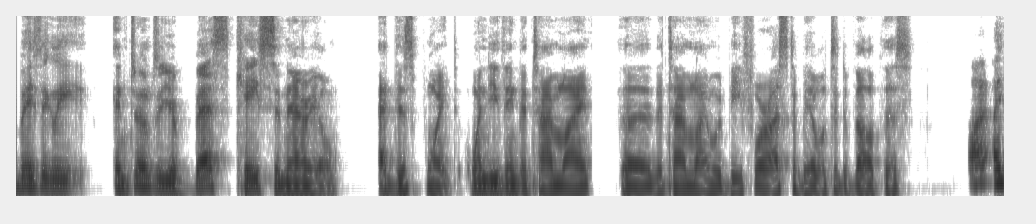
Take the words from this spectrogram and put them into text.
basically, in terms of your best case scenario at this point, when do you think the timeline uh, the timeline would be for us to be able to develop this? I,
